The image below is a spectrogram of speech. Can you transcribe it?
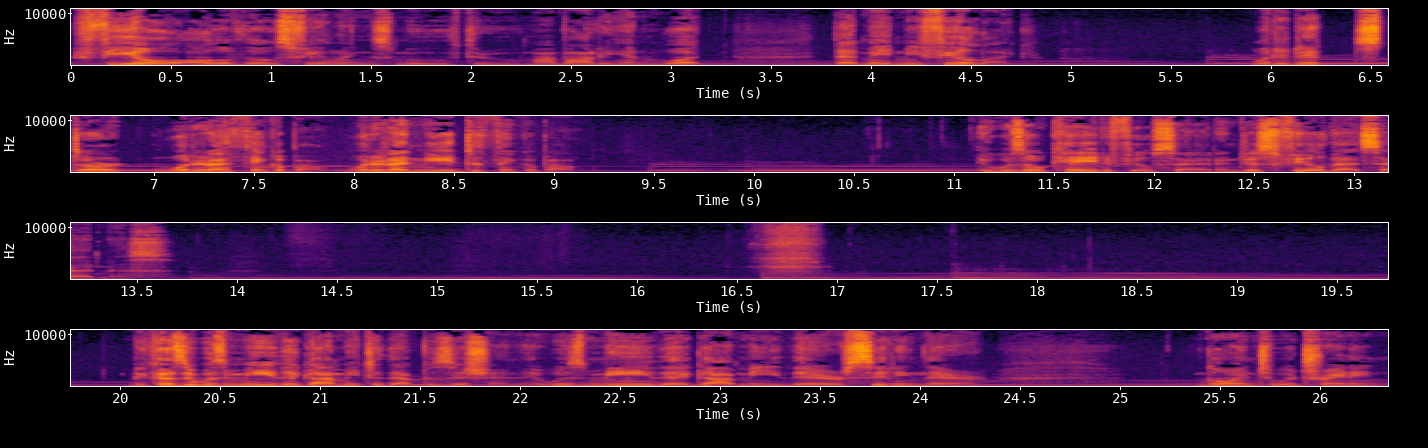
feel all of those feelings move through my body and what that made me feel like. What did it start? What did I think about? What did I need to think about? it was okay to feel sad and just feel that sadness. Because it was me that got me to that position. It was me that got me there, sitting there, going to a training.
